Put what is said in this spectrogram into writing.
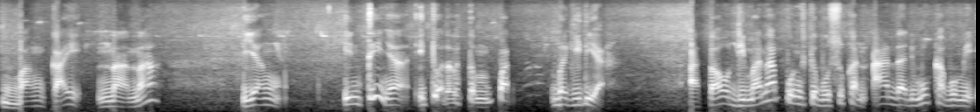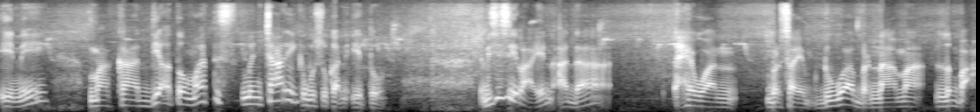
bangkai, nanah yang intinya itu adalah tempat bagi dia. Atau di mana pun kebusukan ada di muka bumi ini, maka dia otomatis mencari kebusukan itu. Di sisi lain ada hewan bersayap dua bernama lebah.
